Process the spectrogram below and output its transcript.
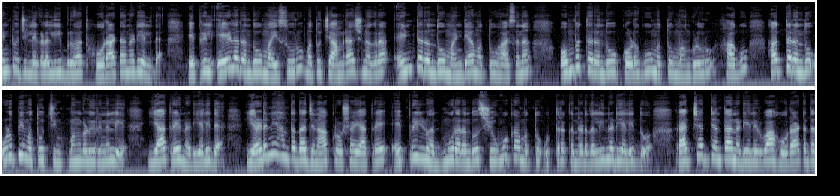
ಎಂಟು ಜಿಲ್ಲೆಗಳಲ್ಲಿ ಬೃಹತ್ ಹೋರಾಟ ನಡೆಯಲಿದೆ. ಏಪ್ರಿಲ್ ಏಳರಂದು ಮೈಸೂರು ಮತ್ತು ಚಾಮರಾಜನಗರ, ಎಂಟರಂದು ಮಂಡ್ಯ ಮತ್ತು ಹಾಸನ ಒಂಬತ್ತರಂದು ಕೊಡಗು ಮತ್ತು ಮಂಗಳೂರು ಹಾಗೂ ಹತ್ತರಂದು ಉಡುಪಿ ಮತ್ತು ಚಿಕ್ಕಮಗಳೂರಿನಲ್ಲಿ ಯಾತ್ರೆ ನಡೆಯಲಿದೆ. ಎರಡನೇ ಹಂತದ ಜನಾಕ್ರೋಶ ಯಾತ್ರೆ ಏಪ್ರಿಲ್ ಹದಿಮೂರರಂದು ಶಿವಮೊಗ್ಗ ಮತ್ತು ಉತ್ತರ ಕನ್ನಡದಲ್ಲಿ ನಡೆಯಲಿದ್ದು, ರಾಜ್ಯಾದ್ಯಂತ ನಡೆಯಲಿರುವ ಹೋರಾಟದ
